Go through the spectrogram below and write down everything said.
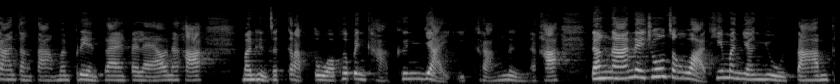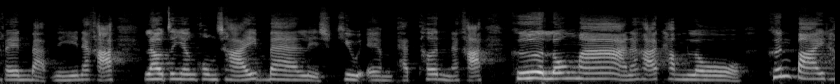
การณ์ต่างๆ มันเปลี่ยนแปลงไปแล้วนะคะ มันถึงจะกลับตัวเพื่อเป็นขาขึ้นใหญ่อีกครั้งหนึ่งนะคะ ดังนั้นในช่วงจังหวะที่มันยังอยู่ตามเทรนแบบนี้นะคะ เราจะยังคงใช้ bearish QM pattern นะคะ คือลงมานะคะทำโลขึ้นไปท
